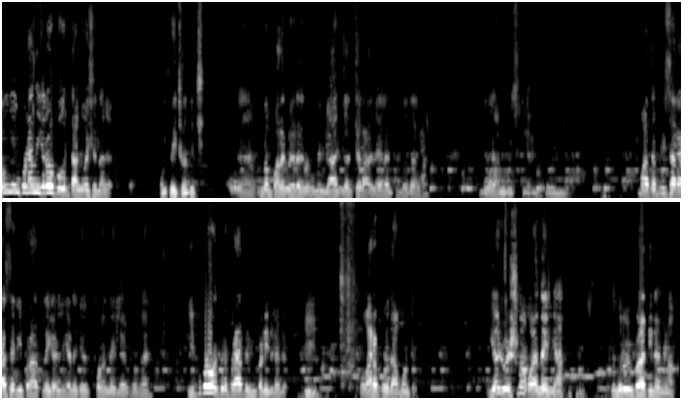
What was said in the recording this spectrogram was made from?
அவங்க கொண்டாந்து இரவு பகல் தங்க வச்சிருந்தாங்க. அந்த பேச்சு வந்துச்சு. இன்னும் பல பேர் அதில் வந்து வியாதிலாம் திராத வேலை இருந்ததெல்லாம் அனுபவிச்சிருக்காங்க. மற்றபடி சராசரி பிரார்த்தனைகள் எனக்கு குழந்தை இல்லைன்றவங்க. இப்போ கூட ஒருத்தர் பிரார்த்தனை பண்ணியிருக்காங்க இப்போ வரப்போகுது அமௌண்ட் ஏழு வருஷமா குழந்தை இல்லையா? இந்த முருகன் பிரார்த்தினாங்களாம்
